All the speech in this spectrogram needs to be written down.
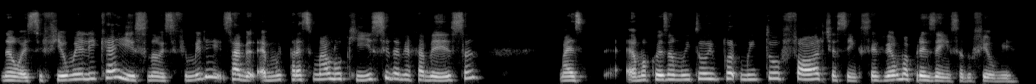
Não, esse filme, ele quer isso. Não, esse filme, ele, sabe, é muito, parece maluquice da minha cabeça, mas é uma coisa muito, muito forte, assim, que você vê uma presença do filme,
